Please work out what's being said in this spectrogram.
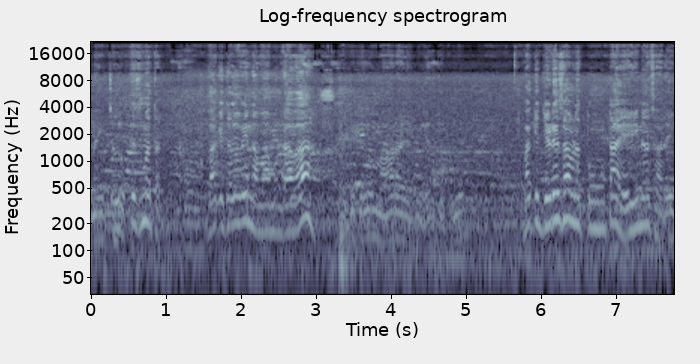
ਨਹੀਂ ਚਲੋ ਕਿਸਮਤ। ਬਾਕੀ ਚਲੋ ਵੀ ਨਵਾਂ ਮੁੰਡਾ ਵਾ। ਚਲੋ ਮਹਾਰਾਜ। ਬਾਕੀ ਜਿਹੜੇ ਹਿਸਾਬ ਨਾਲ ਤੂੰ ਢਾਏ ਹੀ ਨਾ ਸਾਰੇ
